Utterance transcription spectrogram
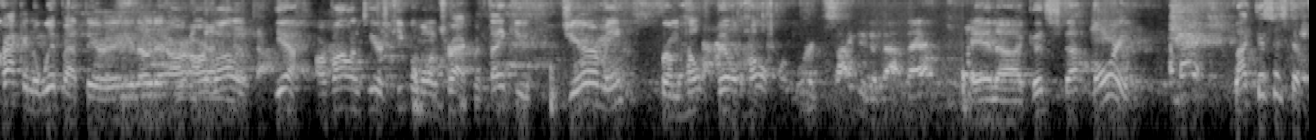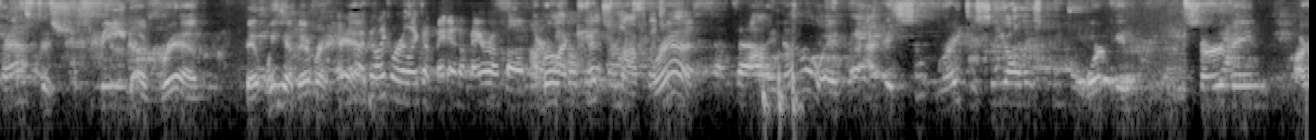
cracking the whip out there. You know, that our, our be done in volun- no yeah, our volunteers keep them on track. But thank you, Jeremy from Help Build Hope. We're excited about that. And uh, good stuff, Lori. Like this is the fastest speed of rev that we have ever had. I feel like we're like a, in a marathon. I'm where like catch my breath. I know, and I, it's so great to see all these people working, serving. Our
